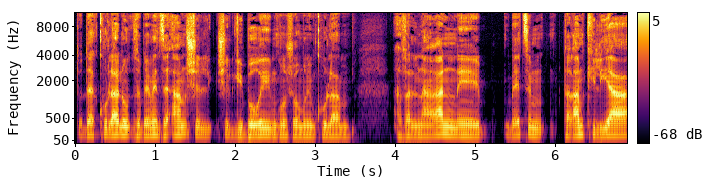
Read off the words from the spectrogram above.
אתה יודע, כולנו, זה באמת, זה עם של, של גיבורים, כמו שאומרים כולם, אבל נהרן בעצם תרם כליה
